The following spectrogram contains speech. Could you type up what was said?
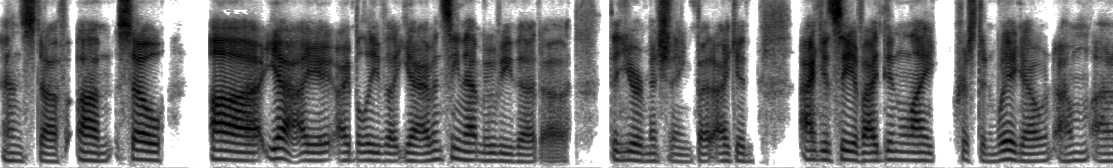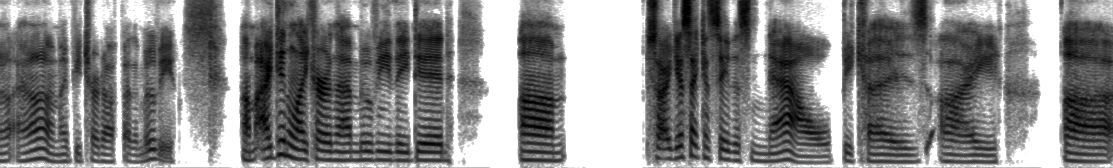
and stuff. Um, so uh yeah, I I believe that yeah, I haven't seen that movie that uh that you were mentioning, but I could I could see if I didn't like Kristen Wiig, I would um I I don't know, I might be turned off by the movie. Um I didn't like her in that movie. They did um so I guess I can say this now because I uh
